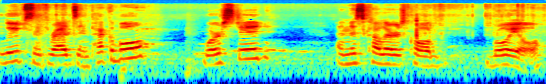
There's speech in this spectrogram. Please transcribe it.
Loops and Threads Impeccable, worsted. And this color is called Royal.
